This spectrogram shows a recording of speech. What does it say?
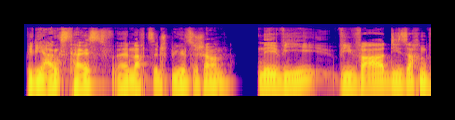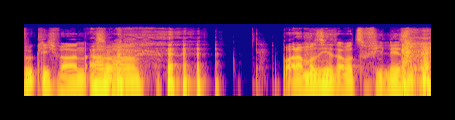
Wie die Angst heißt, äh, nachts in den Spiegel zu schauen. Nee, wie, wie wahr die Sachen wirklich waren. Ach so. Aber. boah, da muss ich jetzt aber zu viel lesen. Ey,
